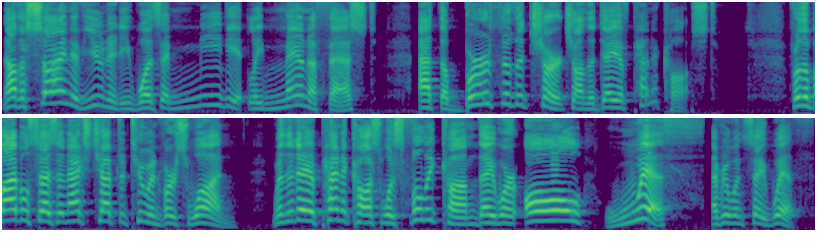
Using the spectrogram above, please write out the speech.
Now, the sign of unity was immediately manifest at the birth of the church on the day of Pentecost. For the Bible says in Acts chapter 2 and verse 1 when the day of Pentecost was fully come, they were all with Everyone say with.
